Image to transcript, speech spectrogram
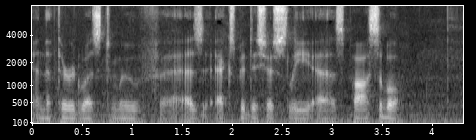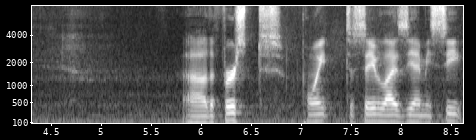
and the third was to move uh, as expeditiously as possible. Uh, the first point to stabilize the MEC,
